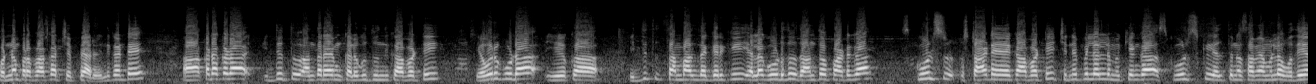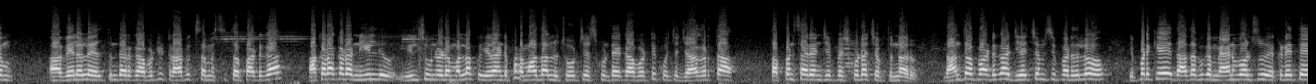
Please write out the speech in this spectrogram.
Ponnam Prabhakar చెప్పారు. ఎందుకంటే అక్కడక్కడ విద్యుత్ అంతరాయం కలుగుతుంది కాబట్టి ఎవరు కూడా ఈ యొక్క విద్యుత్ స్తంభాల దగ్గరికి వెళ్ళకూడదు. దాంతో పాటుగా స్కూల్స్ స్టార్ట్ అయ్యాయి కాబట్టి చిన్నపిల్లలు ముఖ్యంగా స్కూల్స్కి వెళ్తున్న సమయంలో ఉదయం ఆ వేళలో వెళ్తుంటారు కాబట్టి ట్రాఫిక్ సమస్యతో పాటుగా అక్కడక్కడ నీళ్ళు నిలిచి ఉండడం వల్ల ఇలాంటి ప్రమాదాలు చోటు చేసుకుంటాయి కాబట్టి కొంచెం జాగ్రత్త తప్పనిసరి అని చెప్పేసి కూడా చెప్తున్నారు. దాంతో పాటుగా జిహెచ్ఎంసీ పరిధిలో ఇప్పటికే దాదాపుగా మ్యాన్వోల్స్ ఎక్కడైతే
